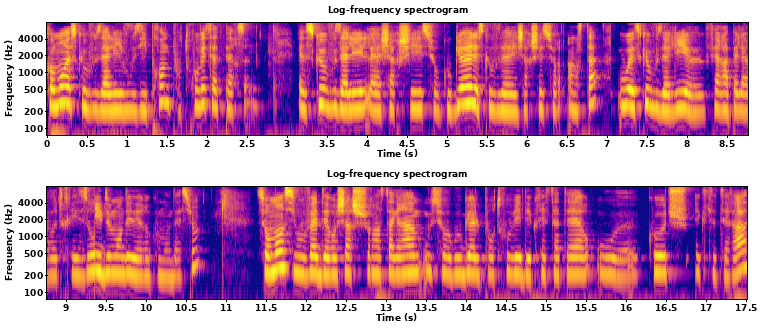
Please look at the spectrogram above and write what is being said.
comment est-ce que vous allez vous y prendre pour trouver cette personne? Est-ce que vous allez la chercher sur Google? Est-ce que vous allez chercher sur Insta? Ou est-ce que vous allez faire appel à votre réseau et demander des recommandations? Sûrement, si vous faites des recherches sur Instagram ou sur Google pour trouver des prestataires ou coachs, etc.,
